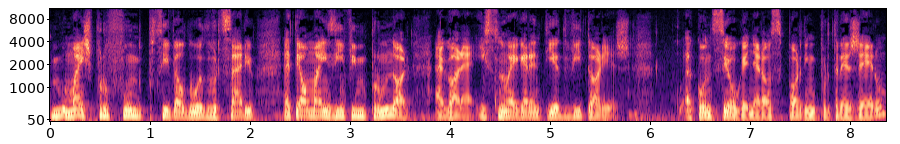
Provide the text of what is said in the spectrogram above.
o mais profundo possível do adversário até ao mais ínfimo pormenor. Agora, isso não é garantia de vitórias aconteceu ganhar ao Sporting por 3-0,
